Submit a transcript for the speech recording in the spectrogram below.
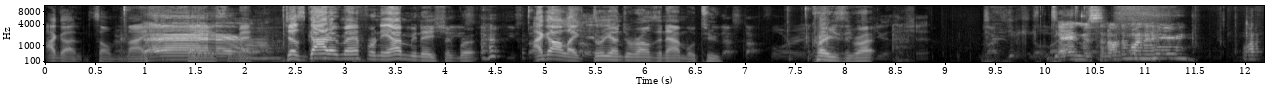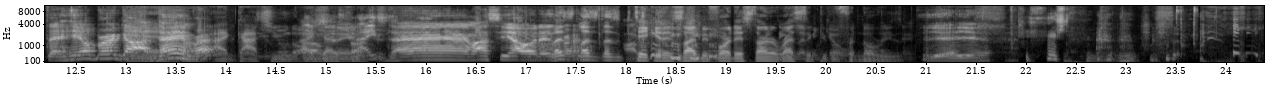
I got some nice and fancy, man. Just got it, man, from the ammunition, bro. I got like 300 rounds in ammo too. got stopped for it. Crazy, right? You got that shit. License, no Damn, license. there's another one in here. What the hell, bro? God damn, bro. I got you. I I got you. Nice. Damn, I see how it is. Let's bro. let's let's take it inside before they start arresting people for no reason. Yeah, yeah.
